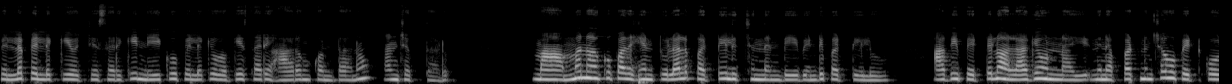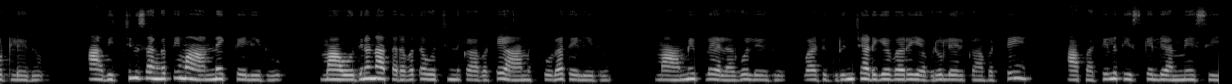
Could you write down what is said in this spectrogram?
పిల్ల పెళ్ళికి వచ్చేసరికి నీకు పెళ్ళికి ఒకేసారి హారం కొంటాను అని చెప్తాడు. మా అమ్మ నాకు పదిహేను తులాల పట్టీలు ఇచ్చిందండి వెండి పట్టీలు. అవి పెట్టెలు అలాగే ఉన్నాయి నేను ఎప్పటి నుంచో అవి పెట్టుకోవట్లేదు. అవి ఇచ్చిన సంగతి మా అన్నయ్యకి తెలియదు మా వదిన నా తర్వాత వచ్చింది కాబట్టి ఆమెకు కూడా తెలియదు మా అమ్మ ఇప్పుడు ఎలాగో లేదు. వాటి గురించి అడిగేవారు ఎవరూ లేరు కాబట్టి ఆ పట్టీలు తీసుకెళ్ళి అమ్మేసి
